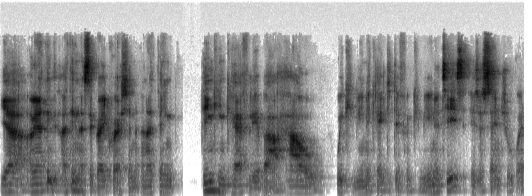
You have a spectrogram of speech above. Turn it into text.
Yeah, I mean, I think I think that's a great question, and I think thinking carefully about how we communicate to different communities is essential when,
